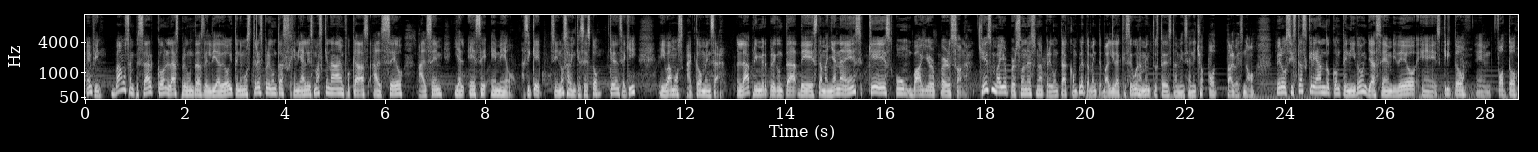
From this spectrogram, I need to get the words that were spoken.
En fin, vamos a empezar con las preguntas del día de hoy. Tenemos tres preguntas geniales, más que nada enfocadas al SEO, al SEM y al SMO. Así que si no saben qué es esto, quédense aquí y vamos a comenzar. La primera pregunta de esta mañana es, ¿qué es un buyer persona? ¿Qué es un buyer persona? Es una pregunta completamente válida que seguramente ustedes también se han hecho o tal vez no. Pero si estás creando contenido, ya sea en video, eh, escrito, en foto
